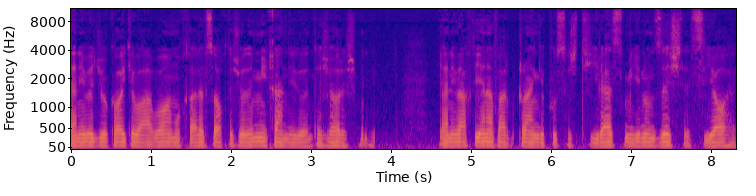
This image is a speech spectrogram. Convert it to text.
یعنی به جوکایی که با اقوام مختلف ساخته شده میخندید و انتشارش می‌دید. یعنی وقتی یه نفر رنگ پوستش تیر است میگین اون زشته سیاهه.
